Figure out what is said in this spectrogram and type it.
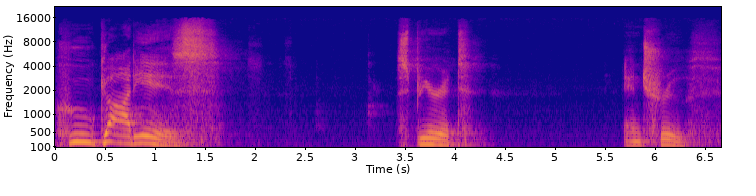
who God is spirit and truth.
